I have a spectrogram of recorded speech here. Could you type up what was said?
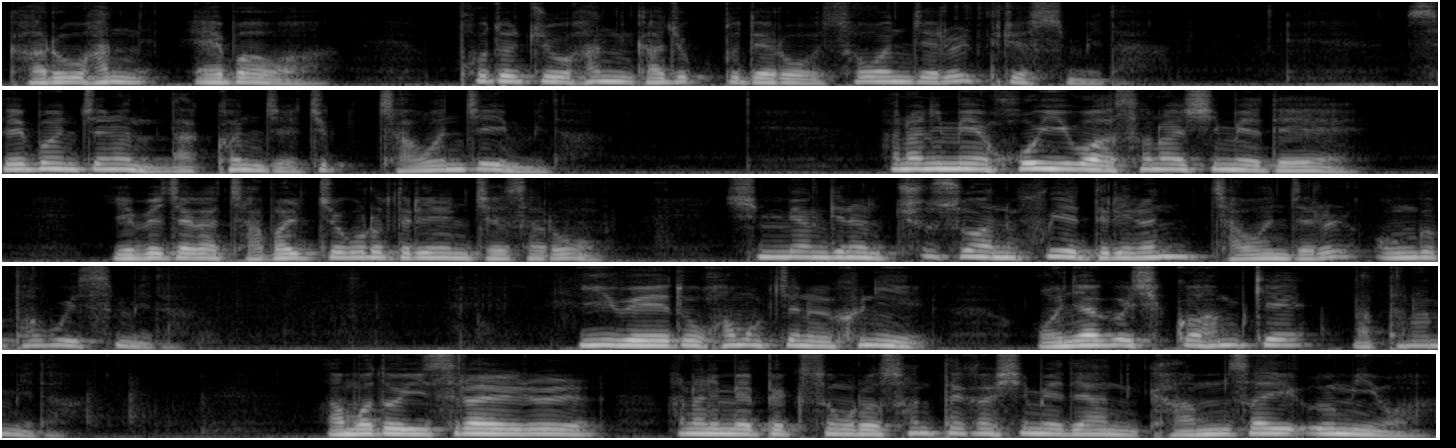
가루 한 에바와 포도주 한 가죽 부대로 서원제를 드렸습니다. 세 번째는 낙헌제, 즉 자원제입니다. 하나님의 호의와 선하심에 대해 예배자가 자발적으로 드리는 제사로 신명기는 추수한 후에 드리는 자원제를 언급하고 있습니다. 이 외에도 화목제는 흔히 언약의식과 함께 나타납니다. 아마도 이스라엘을 하나님의 백성으로 선택하심에 대한 감사의 의미와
